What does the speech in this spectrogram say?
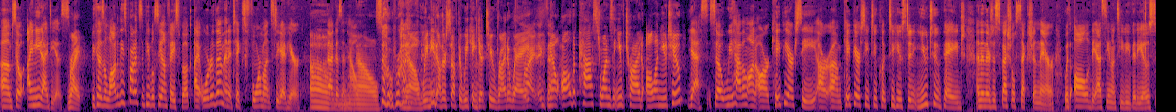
Um, so I need ideas. Right. Because a lot of these products that people see on Facebook, I order them and it takes four months to get here. Oh, that doesn't help. No. So, right. No, we need other stuff that we can get to right away. Right, exactly. Now, all the past ones that you've tried, all on YouTube? Yes. So we have them on our KPRC, our um, KPRC2 Click2Houston YouTube page. And then there's a special section there with all of the As Seen on TV videos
